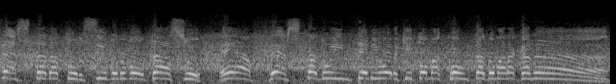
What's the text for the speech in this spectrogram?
Festa da torcida do Voltaço. É a festa do interior que toma conta do Maracanã.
